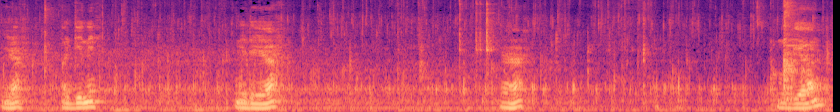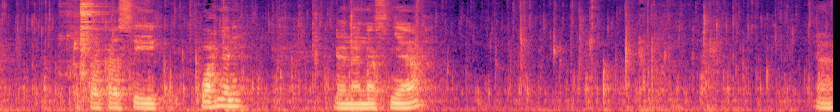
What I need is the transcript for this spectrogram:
Ya, lagi nih. Ini dia ya. Ya. Kemudian kita kasih kuahnya nih dan nanasnya ya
